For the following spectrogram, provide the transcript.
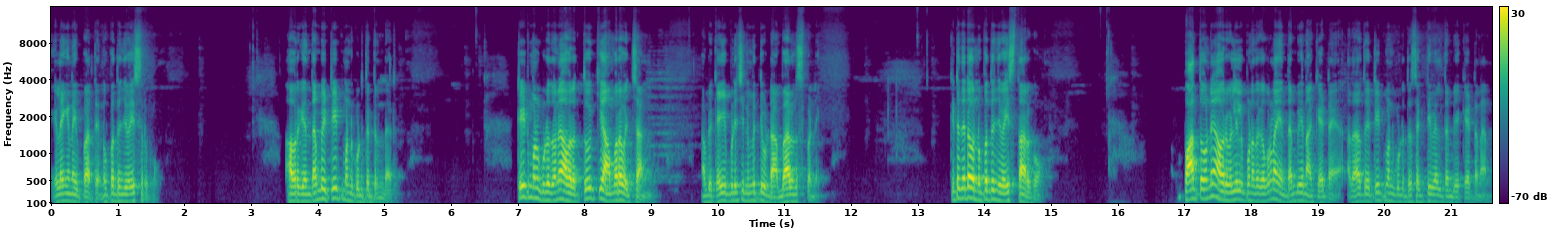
இளைஞனை பார்த்தேன். முப்பத்தஞ்சு வயசு இருக்கும். அவருக்கு என் தம்பி ட்ரீட்மெண்ட் கொடுத்துட்டு இருந்தார். ட்ரீட்மெண்ட் கொடுத்தோடனே அவரை தூக்கி அமர வச்சாங்க. அப்படி கையை பிடிச்சி நிமித்தி விட்டான். பேலன்ஸ் பண்ணி. கிட்டத்தட்ட ஒரு முப்பத்தஞ்சு வயசு தான் இருக்கும். பார்த்தோன்னே அவர் வெளியில் போனதுக்கப்புறம் நான் என் தம்பியை நான் கேட்டேன். அதாவது ட்ரீட்மெண்ட் கொடுத்த சக்திவேல் தம்பியை கேட்டேன் நான்.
